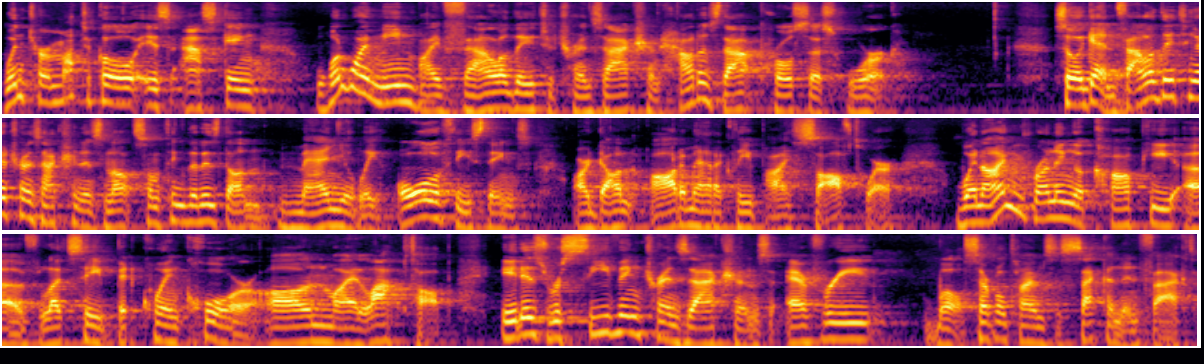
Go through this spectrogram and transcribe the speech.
Winter Matiko is asking, what do I mean by validate a transaction? How does that process work? So again, validating a transaction is not something that is done manually. All of these things are done automatically by software. When I'm running a copy of, let's say, Bitcoin Core on my laptop, it is receiving transactions every, well, several times a second, in fact,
